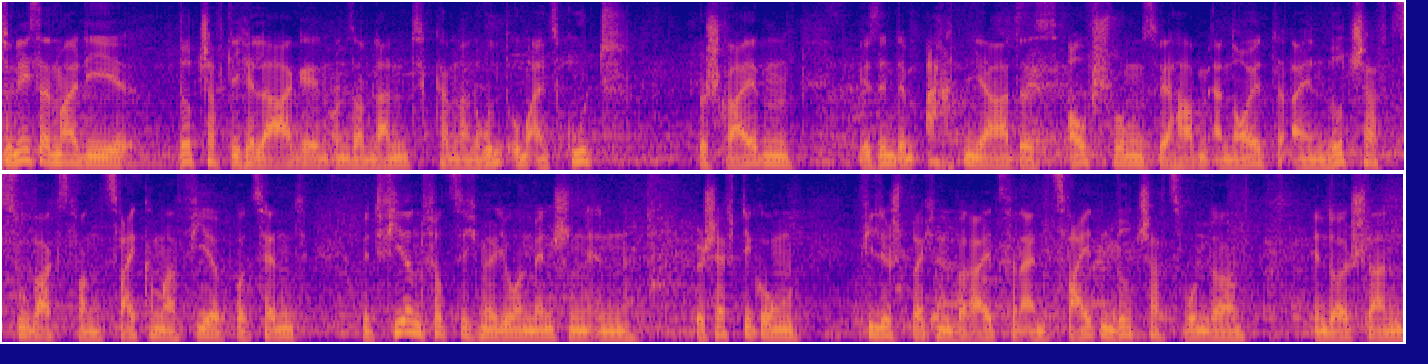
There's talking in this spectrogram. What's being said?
Zunächst einmal die wirtschaftliche Lage in unserem Land kann man rundum als gut beschreiben. Wir sind im achten Jahr des Aufschwungs. Wir haben erneut einen Wirtschaftszuwachs von 2,4 Prozent mit 44 Millionen Menschen in Beschäftigung. Viele sprechen bereits von einem zweiten Wirtschaftswunder in Deutschland.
